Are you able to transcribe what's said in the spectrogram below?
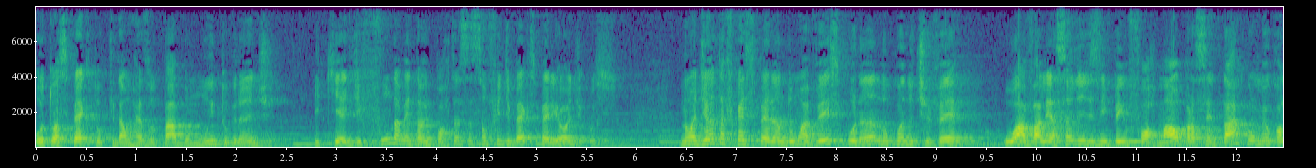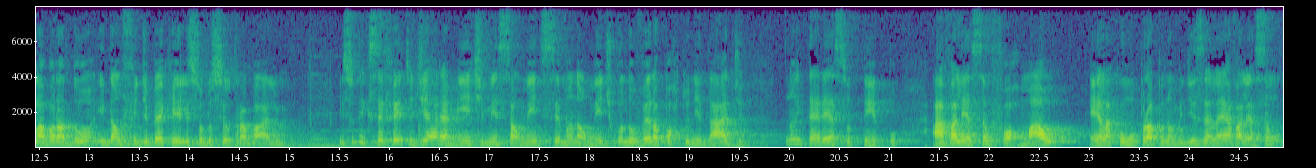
Outro aspecto que dá um resultado muito grande e que é de fundamental importância são feedbacks periódicos. Não adianta ficar esperando uma vez por ano quando tiver a avaliação de desempenho formal para sentar com o meu colaborador e dar um feedback a ele sobre o seu trabalho. Isso tem que ser feito diariamente, mensalmente, semanalmente, quando houver oportunidade. Não interessa o tempo. A avaliação formal, ela, como o próprio nome diz, ela é avaliação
